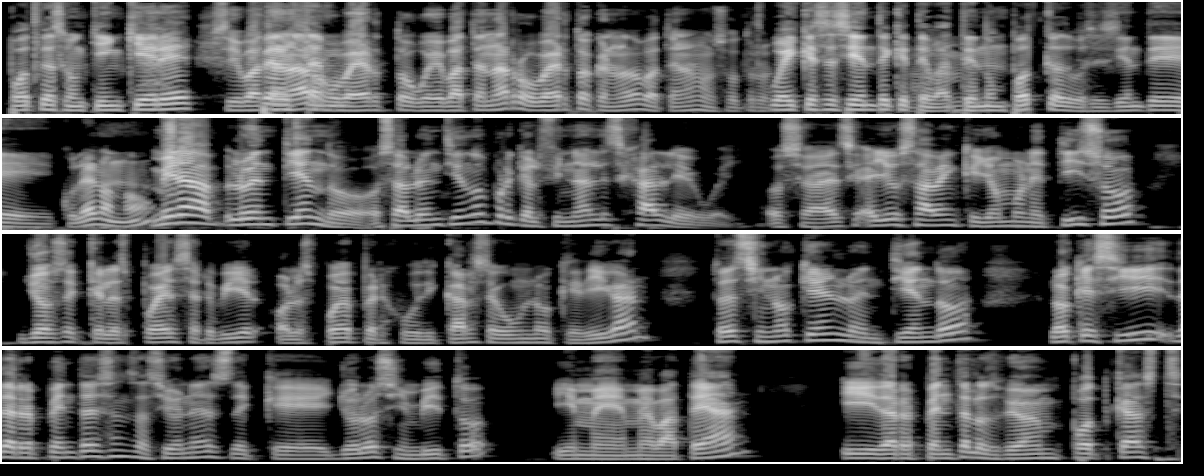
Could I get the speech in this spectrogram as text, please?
podcast con quien quiere. Sí, baten Pero a Roberto, güey. Baten a Roberto, que no nos baten a nosotros. Güey, ¿qué se siente que te No mames. un podcast, güey? Se siente culero, ¿no? Mira, lo entiendo. O sea, lo entiendo porque al final es jale, güey. O sea, es- ellos saben que yo monetizo. Yo sé que les puede servir o les puede perjudicar según lo que digan. Entonces, si no quieren, lo entiendo. Lo que sí, de repente hay sensaciones de que yo los invito y me, me batean. Y de repente los veo en podcast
